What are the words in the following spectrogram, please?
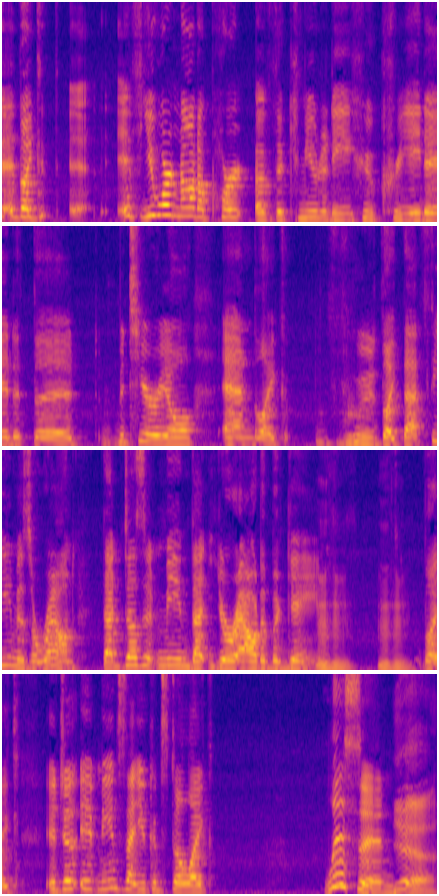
eh, like eh, if you are not a part of the community who created the material and like who like that theme is around, that doesn't mean that you're out of the game. Like it just it means that you can still like listen. yeah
